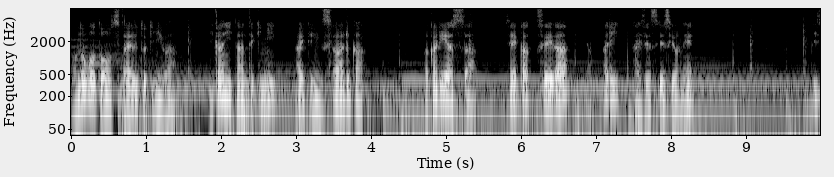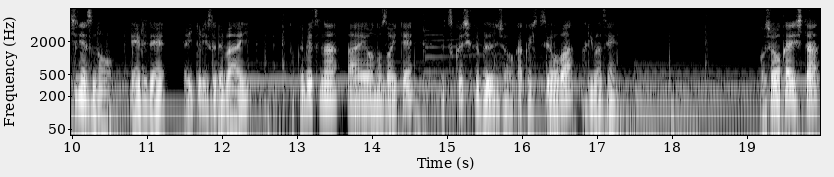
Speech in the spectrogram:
物事を伝えるときにはいかに端的に相手に伝わるか、わかりやすさ、正確性がやっぱり大切ですよね。ビジネスのメールでやり取りする場合、特別な場合を除いて美しく文章を書く必要はありません。ご紹介した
